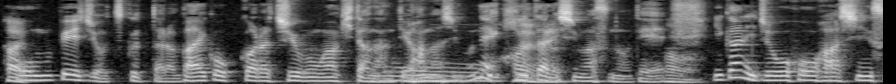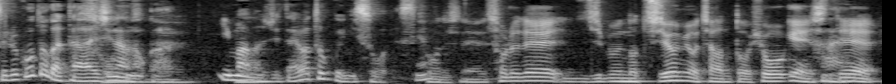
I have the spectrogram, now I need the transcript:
はい。ホームページを作ったら外国から注文が来たなんていう話もね、聞いたりしますので、うん。いかに情報を発信することが大事なのか、今の時代は特にそうですね。そうですね。それで自分の強みをちゃんと表現して、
